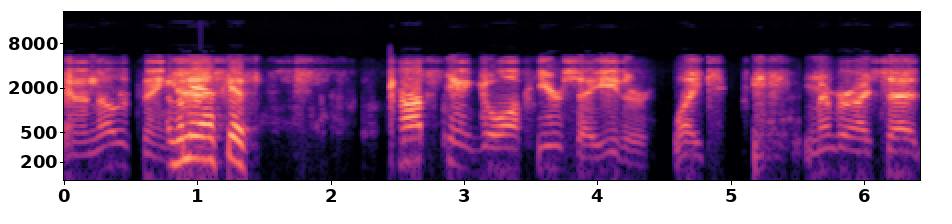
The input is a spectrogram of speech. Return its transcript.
and another thing. Let me ask you. Cops can't go off hearsay either. Like, remember I said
